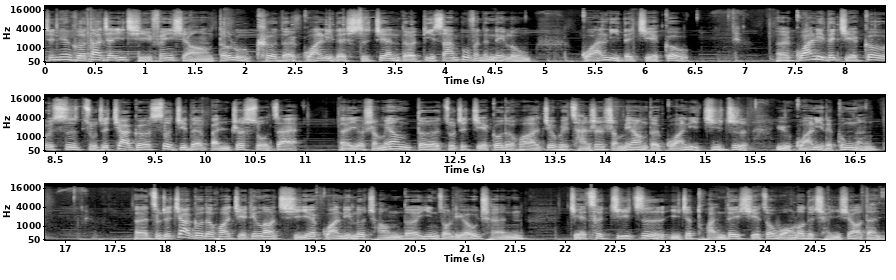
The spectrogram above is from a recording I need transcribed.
今天和大家一起分享德鲁克的管理的实践的第三部分的内容，管理的结构。呃，管理的结构是组织架构设计的本质所在。呃，有什么样的组织结构的话，就会产生什么样的管理机制与管理的功能。呃，组织架构的话，决定了企业管理日常的运作流程、决策机制以及团队协作网络的成效等。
